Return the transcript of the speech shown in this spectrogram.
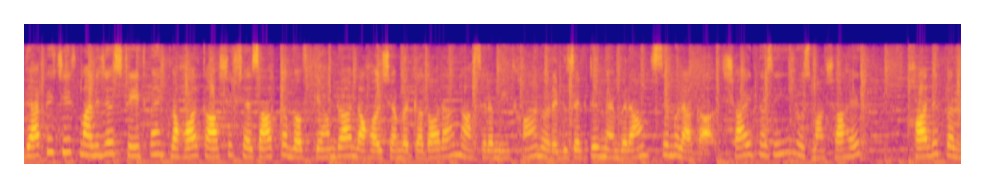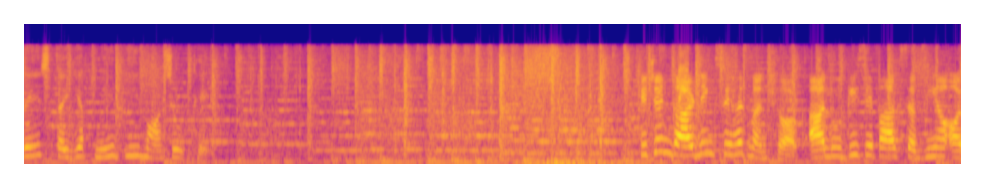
Deputy chief manager state bank Lahore Kashif Shahzad का वफ के हमरा लाहौर चैम्बर का दौरा। नासिर अमीद खान और एग्जीक्यूटिव मेंबरान से मुलाकात। शाहिद नजीर उस्मा शाहिद, खालिद परवेज, तैयब मीर भी मौजूद थे। किचन गार्डनिंग सेहतमंद शौक आलूगी से पाक सब्ज़ियाँ और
